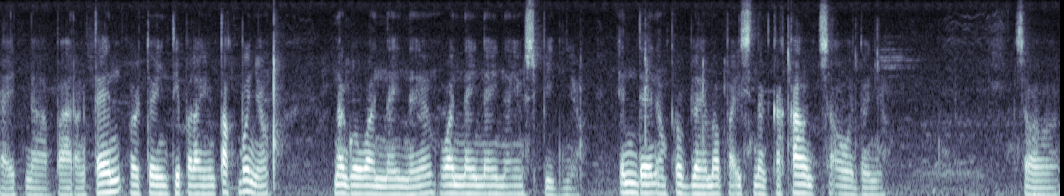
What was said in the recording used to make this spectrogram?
Kahit na parang 10 or 20 pa lang yung takbo nyo, nagwa 199 na yung, 199 na yung speed nyo. And then, ang problema pa is nagka-count sa odo nyo. So,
